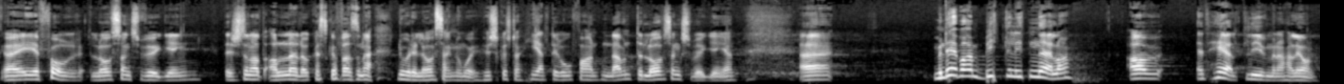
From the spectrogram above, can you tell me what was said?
Jeg er for lovsangsvugging. Det er ikke sånn at alle dere skal være sånn Nå er det lovsang, nå må vi huske å stå helt i ro, for han nevnte lovsangsbyggingen. Eh, men det er bare en bitte liten del av et helt liv med Den hellige ånd.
